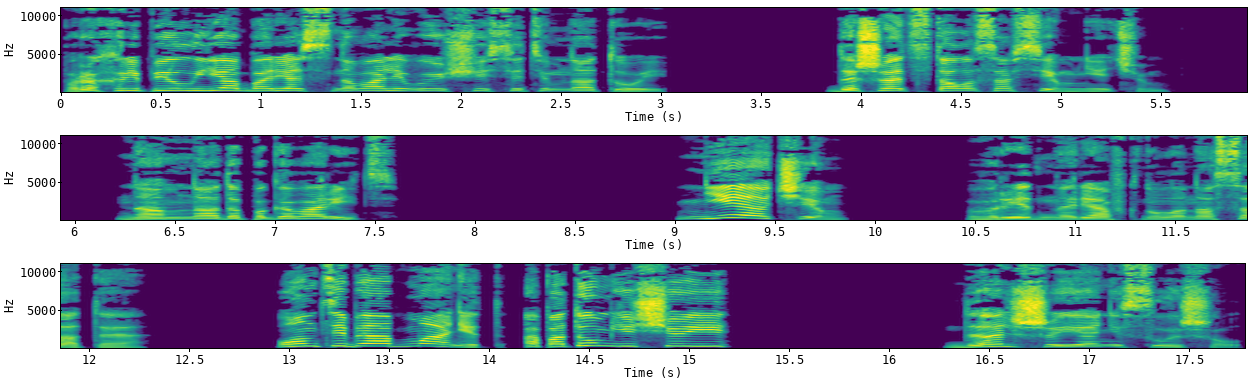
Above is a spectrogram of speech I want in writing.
Прохрипел я, борясь с наваливающейся темнотой. Дышать стало совсем нечем. Нам надо поговорить. «Не о чем!» — вредно рявкнула носатая. «Он тебя обманет, а потом еще и...» Дальше я не слышал.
